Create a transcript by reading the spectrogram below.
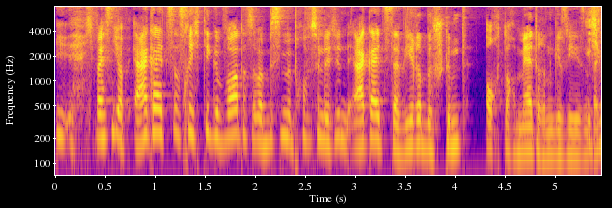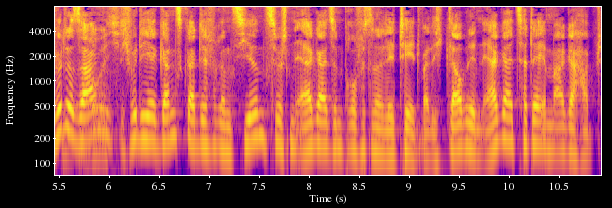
ich weiß nicht, ob Ehrgeiz das richtige Wort ist, aber ein bisschen mehr Professionalität und Ehrgeiz, da wäre bestimmt auch noch mehr drin gewesen. Ich würde sagen, ich. ich. würde hier ganz klar differenzieren zwischen Ehrgeiz und Professionalität, weil ich glaube, den Ehrgeiz hat er immer gehabt.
